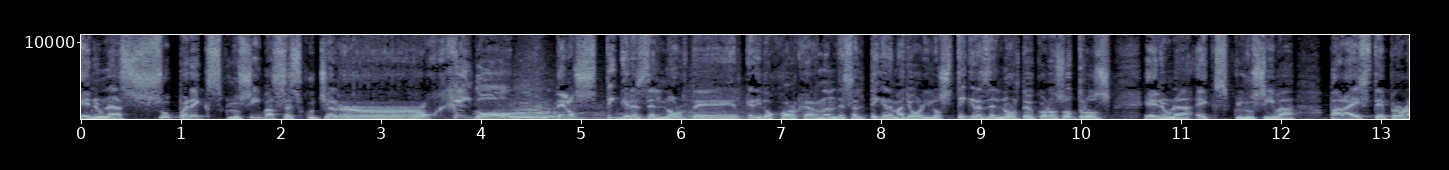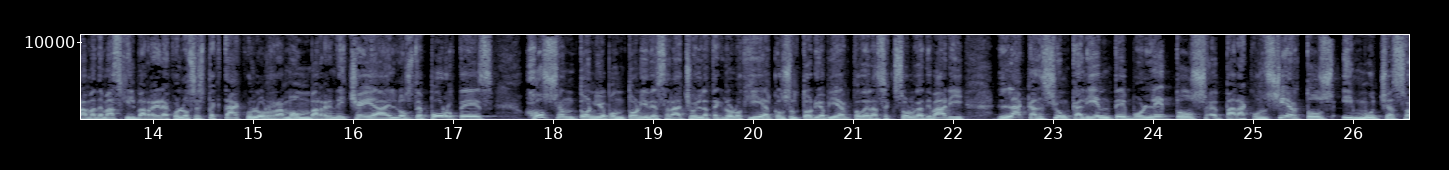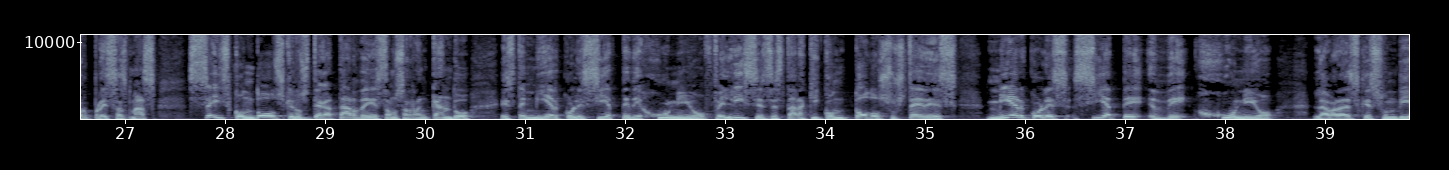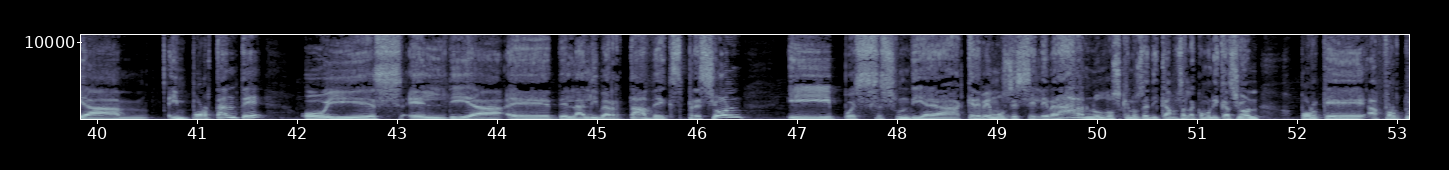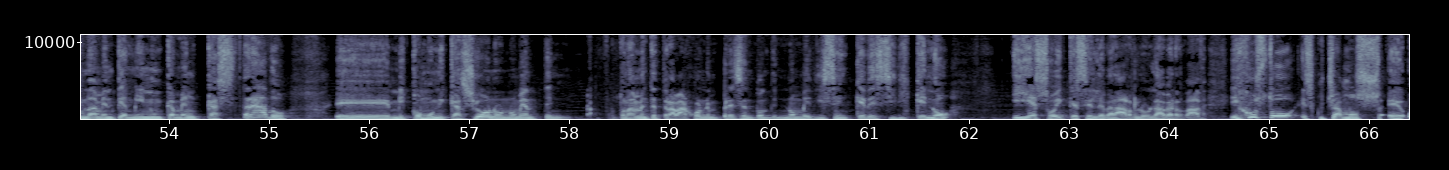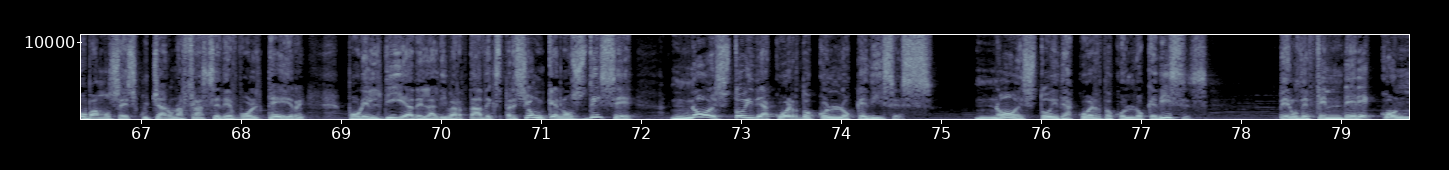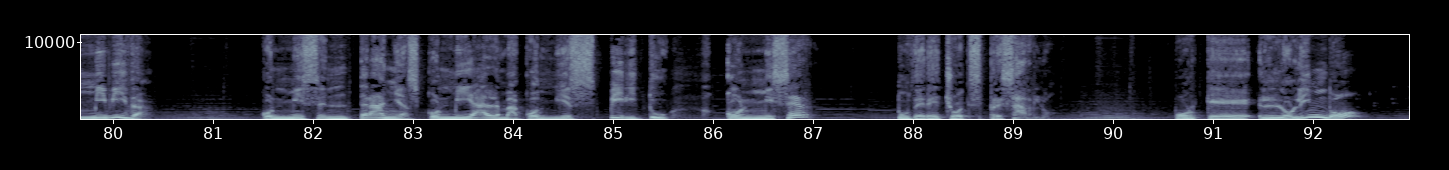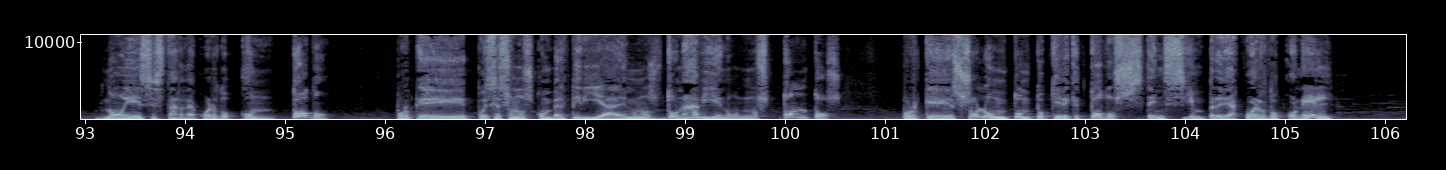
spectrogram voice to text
en una super exclusiva se escucha el rugido de los Tigres del Norte. El querido Jorge Hernández, el Tigre Mayor y los Tigres del Norte hoy con nosotros en una exclusiva para este programa. Además, Gil Barrera con los espectáculos, Ramón Barrenechea en los deportes, José Antonio Pontoni de Saracho en la tecnología, el consultorio abierto de la sexóloga de Bari, la canción caliente, boletos para conciertos y muchas sorpresas más. Seis con dos, que no se te haga tarde. Estamos arrancando este miércoles 7 de junio. Felices de estar aquí con todos ustedes. Miércoles 7 de junio. La verdad es que es un día mm, importante. Hoy es el día eh, de la libertad de expresión y pues es un día que debemos de celebrarnos los que nos dedicamos a la comunicación porque afortunadamente a mí nunca me han castrado eh, mi comunicación o no me han afortunadamente trabajo en una empresa en donde no me dicen qué decir y qué no. Y eso hay que celebrarlo, la verdad. Y justo escuchamos eh, o vamos a escuchar una frase de Voltaire por el Día de la Libertad de Expresión que nos dice, no estoy de acuerdo con lo que dices. No estoy de acuerdo con lo que dices, pero defenderé con mi vida, con mis entrañas, con mi alma, con mi espíritu, con mi ser, tu derecho a expresarlo. Porque lo lindo no es estar de acuerdo con todo, porque pues eso nos convertiría en unos donadie, ¿no? Unos tontos, porque solo un tonto quiere que todos estén siempre de acuerdo con él,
